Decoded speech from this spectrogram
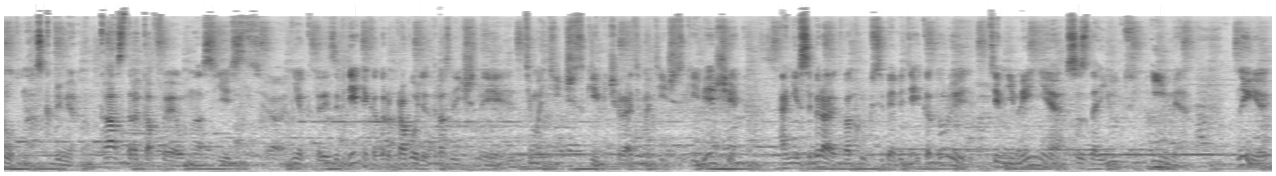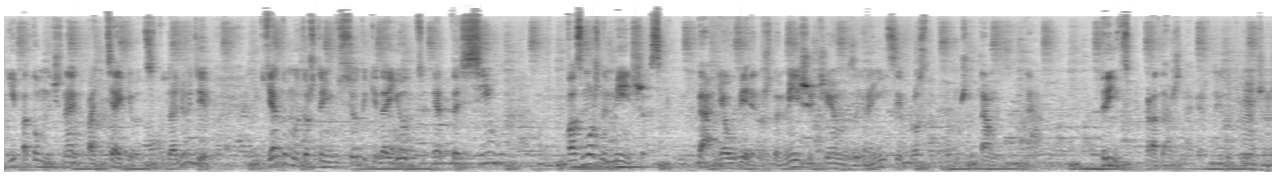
ну вот у нас, к примеру, Кастро кафе, у нас есть э, некоторые заведения, которые проводят различные тематические вечера, тематические вещи. Они собирают вокруг себя людей, которые, тем не менее, создают имя ну и, и потом начинают подтягиваться туда люди. Я думаю, то, что им все-таки дает это сил, возможно, меньше. Да, я уверен, что меньше, чем за границей, просто потому что там, да, в принципе, продажи, наверное, идут лучше.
